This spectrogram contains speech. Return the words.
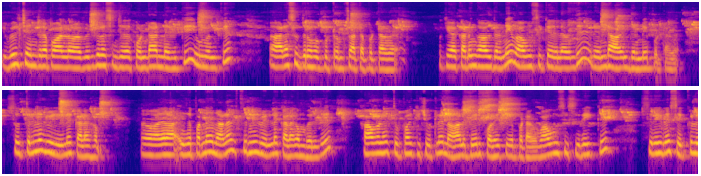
பிபின் சந்திரபால் விடுதலை செஞ்சதை கொண்டாடினதுக்கு இவங்களுக்கு அரசு துரோக குற்றம் சாட்டப்பட்டாங்க. ஓகேவா? கடுங்காவல் தண்டனை வவுசிக்கு அதில் வந்து ரெண்டு ஆயுள் தண்டனை போட்டாங்க. ஸோ திருநெல்வேலியில் கழகம் அதனால் இதை பண்ணதுனால திருநெல்வேலியில் கழகம் வருது. காவலர் துப்பாக்கி சூட்டில் நாலு பேர் கொலை செய்யப்பட்டாங்க. வவுசி சிறைக்கு சிறையில் செக்கிழு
